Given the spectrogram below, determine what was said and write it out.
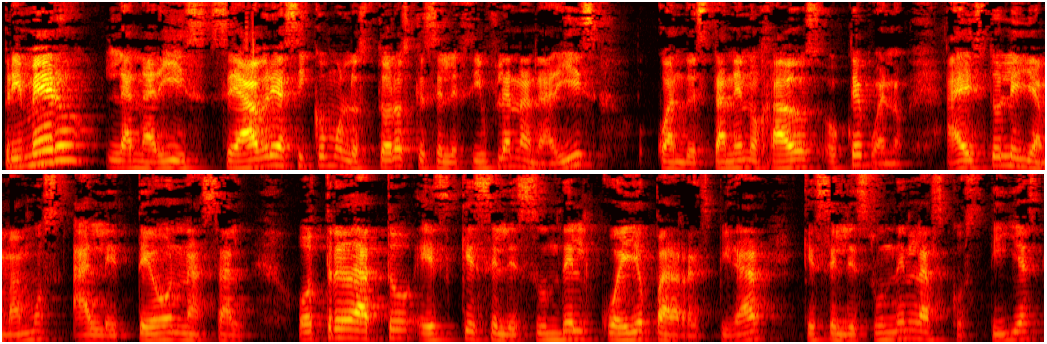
Primero, la nariz. Se abre así como los toros que se les inflan la nariz cuando están enojados o que, bueno, a esto le llamamos aleteo nasal. Otro dato es que se les hunde el cuello para respirar, que se les hunden las costillas,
